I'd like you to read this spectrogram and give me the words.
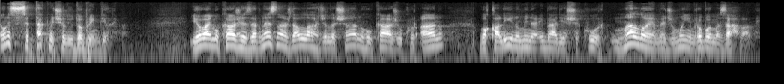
Oni su se takmičili u dobrim dijelima. I ovaj mu kaže, zar ne znaš da Allah Đelešanuhu kaže u Kur'anu, وَقَلِينُ مِنَ عِبَادِ شَكُورِ Malo je među mojim robovima zahvalnih.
